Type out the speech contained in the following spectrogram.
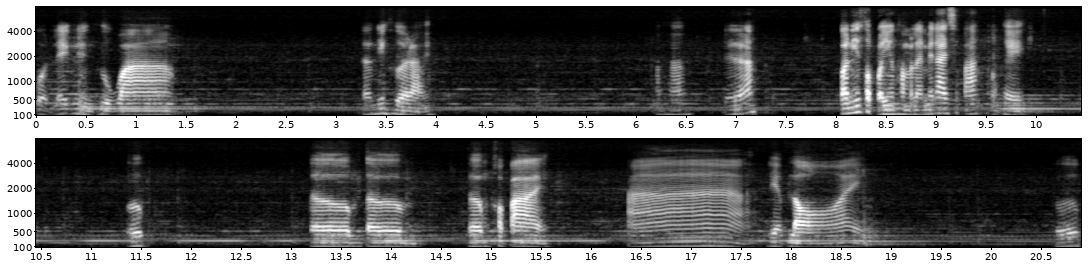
กดเลขหนึ่งคือวาง แล้วนี่คืออะไรอ่าฮะเดี๋ยวนะ ตอนนี้ศพเรายังทำอะไรไม่ได้ใช่ปะโอเค ปึ๊บเติมเติม เติมเข้าไป อ่า เรียบร้อยปึ๊บ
